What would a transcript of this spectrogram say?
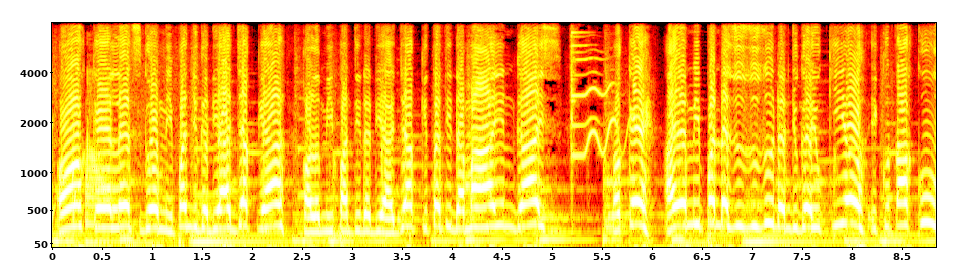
Oke, let's go. Mipan juga diajak ya. Kalau Mipan tidak diajak, kita tidak main, guys. Oke, ayo Mipan dan Zuzuzu dan juga Yukio ikut aku.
